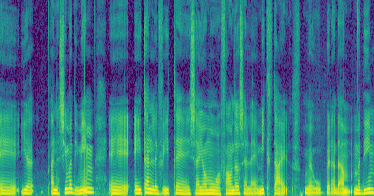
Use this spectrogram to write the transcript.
אה, אנשים מדהימים, אה, איתן לויט, אה, שהיום הוא הפאונדר של מיק סטיילס, והוא בן אדם מדהים,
